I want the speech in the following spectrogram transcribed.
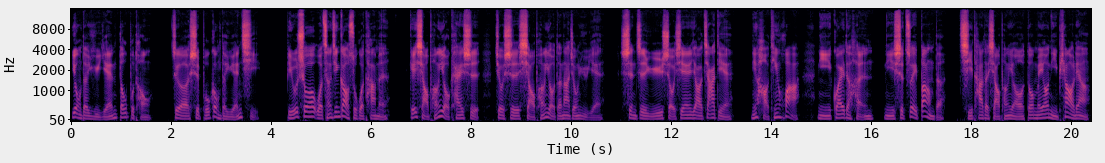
用的语言都不同，这是不共的缘起。比如说，我曾经告诉过他们。给小朋友开示，就是小朋友的那种语言，甚至于首先要加点“你好听话，你乖得很，你是最棒的，其他的小朋友都没有你漂亮。”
